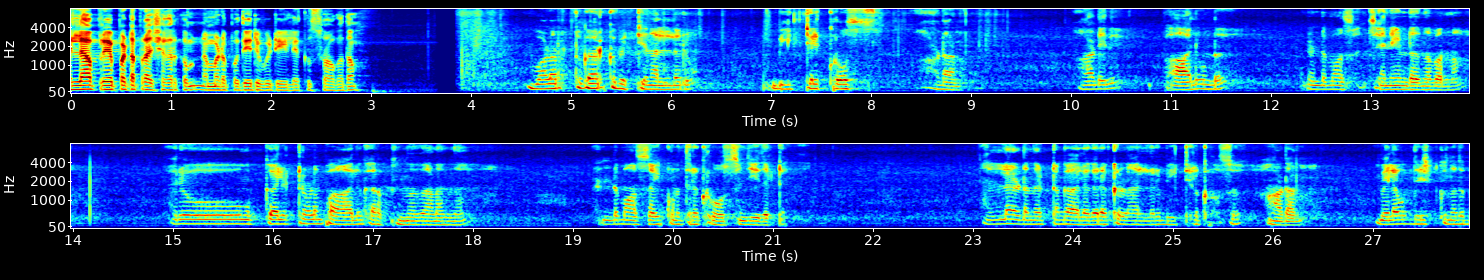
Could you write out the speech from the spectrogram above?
എല്ലാ പ്രിയപ്പെട്ട പ്രേക്ഷകർക്കും നമ്മുടെ പുതിയൊരു വീഡിയോയിലേക്ക് സ്വാഗതം. വളർത്തുകാർക്ക് പറ്റിയ നല്ലൊരു ബീറ്റൽ ക്രോസ് ആടാണ്. ആടിന് പാലുണ്ട് രണ്ട് മാസം ചെനയുണ്ടെന്ന് പറഞ്ഞ ഒരു മുക്കാൽ ലിറ്ററോളം പാൽ കറക്കുന്നതാണെന്ന് രണ്ട് മാസമായി കുണത്തിന് ക്രോസും ചെയ്തിട്ട്. നല്ല ഇടനീട്ടം കാലകരക്കുള്ള നല്ലൊരു ബീറ്റൽ ക്രോസ് ആടാണ്. വില ഉദ്ദേശിക്കുന്നത്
